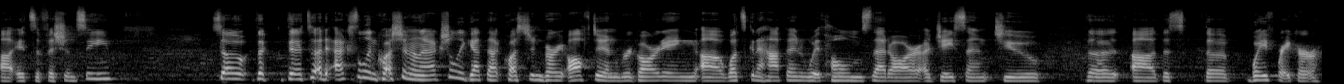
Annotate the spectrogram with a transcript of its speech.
uh, its efficiency. So the, that's an excellent question, and I actually get that question very often regarding uh, what's going to happen with homes that are adjacent to the uh, the, the wave breaker.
